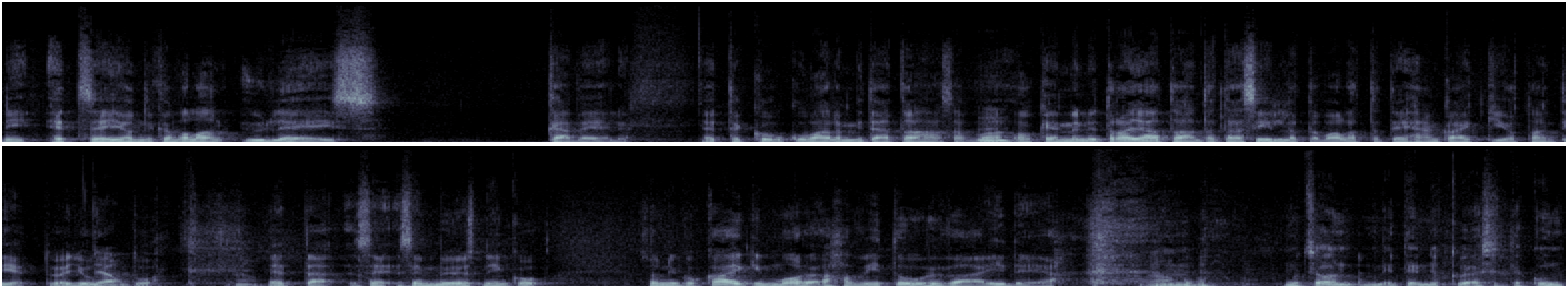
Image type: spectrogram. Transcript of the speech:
niin että se ei ole niin tavallaan yleiskävely, että kuvaile mitä tahansa, vaan mm. okei, okay, me nyt rajataan tätä sillä tavalla, että tehdään kaikki jotain tiettyä juttua. Joo. Että se, se myös niin kuin, se on niin kuin kaikin muodon, aha vitu hyvä idea. Mm. Mutta se on, miten nykyään sitten kun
